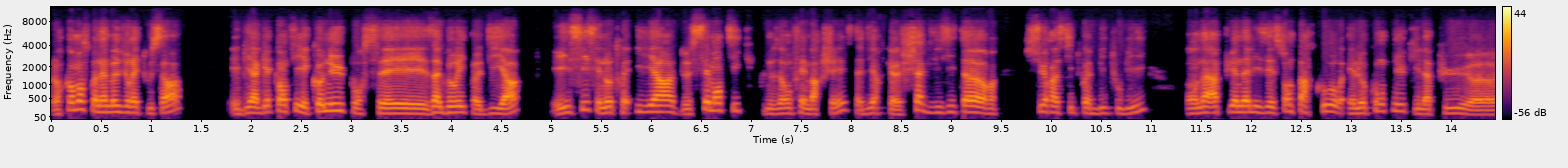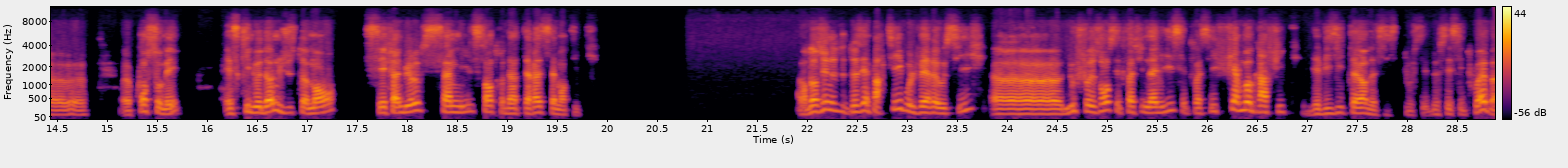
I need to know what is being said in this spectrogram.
Alors, comment est-ce qu'on a mesuré tout ça? Eh bien, GetCanti est connu pour ses algorithmes d'IA et ici, c'est notre IA de sémantique que nous avons fait marcher, c'est-à-dire que chaque visiteur sur un site web B2B, on a pu analyser son parcours et le contenu qu'il a pu euh, euh, consommer, et ce qui nous donne justement ces fameux 5000 centres d'intérêt sémantiques. Alors, dans une deuxième partie, vous le verrez aussi, euh, nous faisons cette fois une analyse, cette fois-ci firmographique des visiteurs de ces, sites web,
